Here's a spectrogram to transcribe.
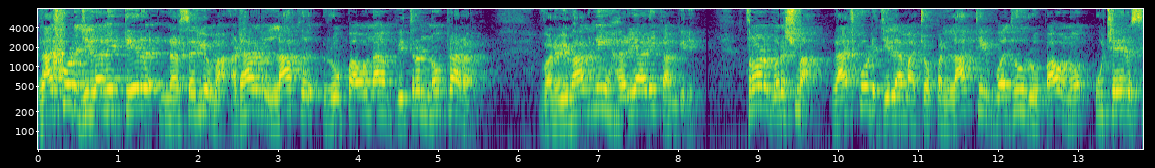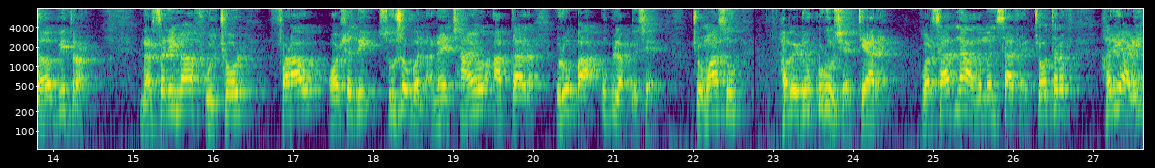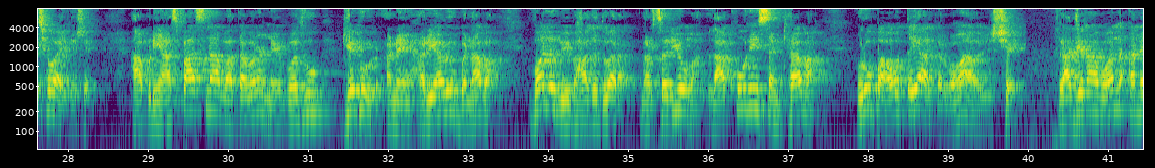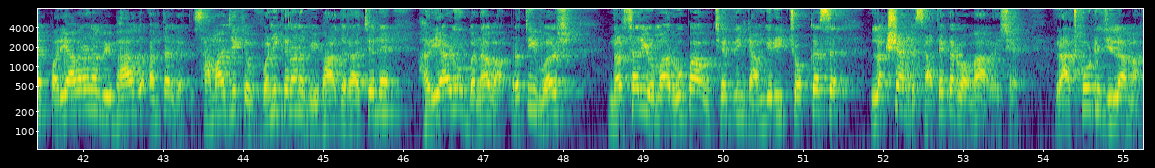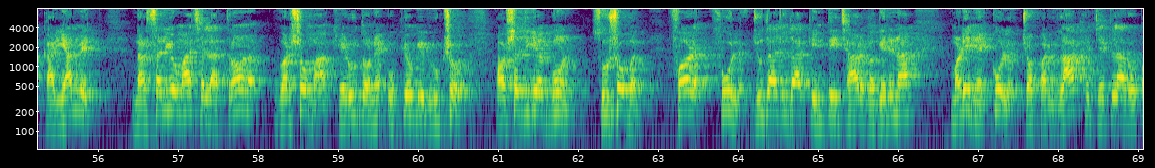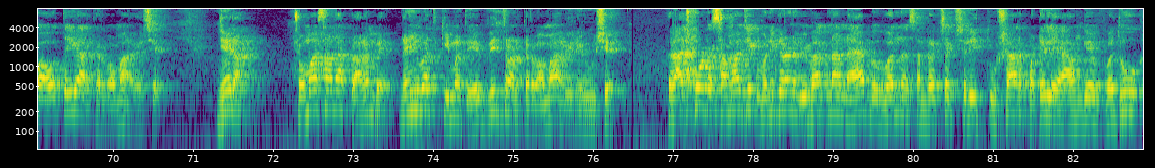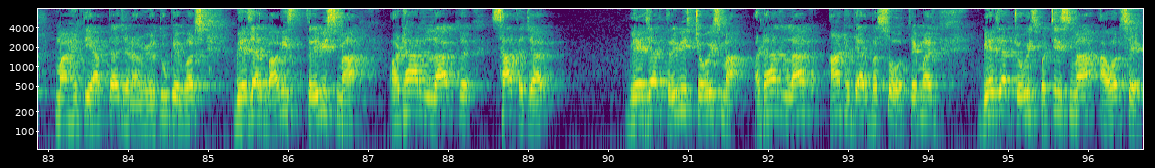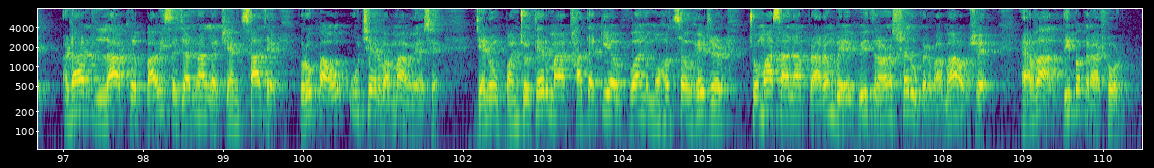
રાજકોટ જિલ્લાની તેર નર્સરીઓમાં અઢાર લાખ રોપાઓના વિતરણનો પ્રારંભ. વન વિભાગની હરિયાળી કામગીરી. ત્રણ વર્ષમાં રાજકોટ જિલ્લામાં ચોપન લાખથી વધુ રોપાઓનો ઉછેર સહ વિતરણ નર્સરીમાં ફૂલછોડ, ફળાવ, ઔષધિ, સુશોભન અને છાંયો આપતા રોપા ઉપલબ્ધ છે. ચોમાસું હવે ઢૂકડું છે ત્યારે. વરસાદના આગમન સાથે ચોતરફ હરિયાળી છવાઈ જશે. આપણી આસપાસના વાતાવરણને વધુ ઘેઘૂર અને હરિયાળું બનાવવા વન વિભાગ દ્વારા નર્સરીઓમાં લાખોની સંખ્યામાં રોપાઓ તૈયાર કરવામાં આવે છે. રાજ્યના વન અને પર્યાવરણ વિભાગ અંતર્ગત સામાજિક વનીકરણ વિભાગ રાજ્યને હરિયાળું બનાવવા પ્રતિ વર્ષ નર્સરીઓમાં રોપા ઉછેરની કામગીરી ચોક્કસ લક્ષ્યાંક સાથે કરવામાં આવે છે. રાજકોટ જિલ્લામાં કાર્યાન્વિત નર્સરીઓમાં છેલ્લા ત્રણ વર્ષોમાં ખેડૂતોને ઉપયોગી વૃક્ષો, ઔષધીય ગુણ, સુશોભન, ફળ, ફૂલ, જુદા જુદા કિંમતી ઝાડ વગેરેના મળીને કુલ ચોપન લાખ જેટલા રોપાઓ તૈયાર કરવામાં આવે છે. જેના ચોમાસાના પ્રારંભે નહિવત કિંમતે વિતરણ કરવામાં આવી રહ્યું છે. રાજકોટ સામાજિક વનીકરણ વિભાગના નાયબ વન સંરક્ષક શ્રી તુષાર પટેલે આ અંગે વધુ માહિતી આપતા જણાવ્યું હતું કે વર્ષ બે હજાર બાવીસ ત્રેવીસમાં અઢાર લાખ સાત હજાર, બે હજાર ત્રેવીસ ચોવીસમાં અઢાર લાખ આઠ હજાર બસો, તેમજ બે હજાર ચોવીસ પચીસમાં આ વર્ષે અઢાર લાખ બાવીસ હજારના લક્ષ્યાંક સાથે રોપાઓ ઉછેરવામાં આવ્યા છે. જેનું પંચોતેરમાં ખાતાકીય વન મહોત્સવ હેઠળ ચોમાસાના પ્રારંભે વિતરણ શરૂ કરવામાં આવશે. અહેવાલ દીપક રાઠોડ.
